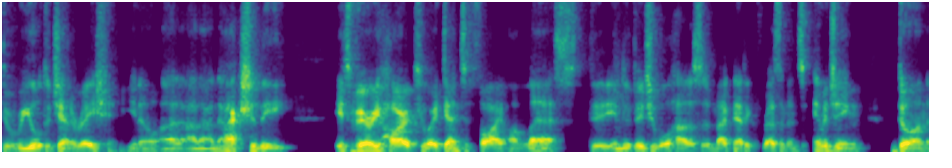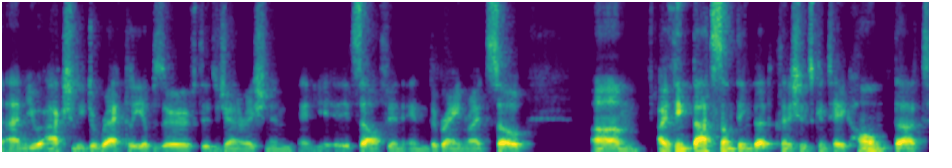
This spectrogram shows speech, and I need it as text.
the real degeneration, you know, and, and, and actually it's very hard to identify unless the individual has a magnetic resonance imaging done and you actually directly observe the degeneration in, in itself in, in the brain, right? So um, I think that's something that clinicians can take home that,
